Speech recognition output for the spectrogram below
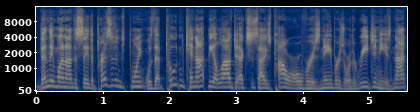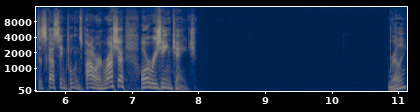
Then they went on to say the president's point was that Putin cannot be allowed to exercise power over his neighbors or the region. He is not discussing Putin's power in Russia or regime change. Really?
